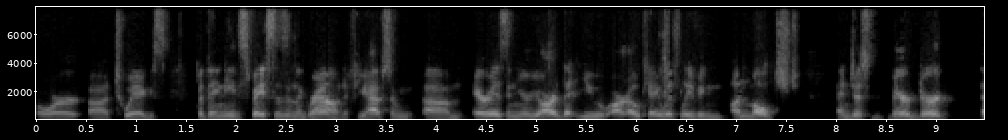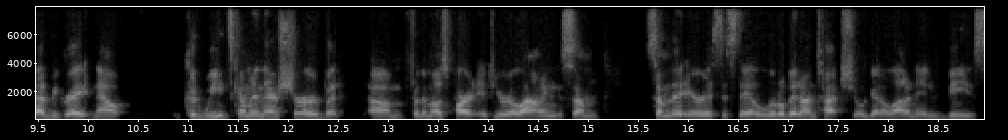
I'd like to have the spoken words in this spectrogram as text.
or uh, twigs, but they need spaces in the ground. If you have some um, areas in your yard that you are okay with leaving unmulched and just bare dirt, that'd be great. Now, could weeds come in there? Sure, but um, for the most part, if you're allowing some some of the areas to stay a little bit untouched, you'll get a lot of native bees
